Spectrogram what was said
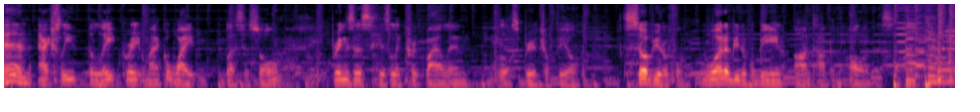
Then, actually, the late great Michael White, bless his soul, brings us his electric violin, a little spiritual feel. So beautiful. What a beautiful being on top of all of this.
